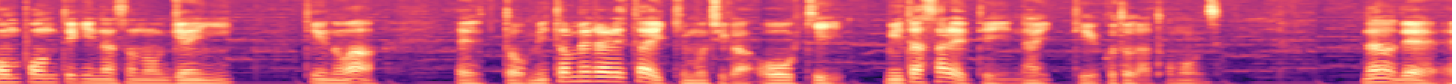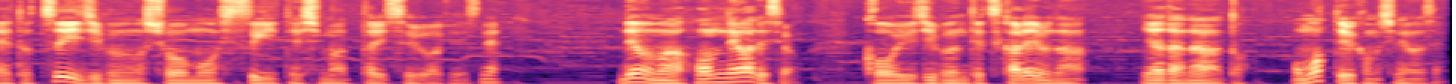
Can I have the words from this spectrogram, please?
根本的なその原因っていうのは、えっと認められたい気持ちが大きい、満たされていないっていうことだと思うんですよ。なので、えっとつい自分を消耗しすぎてしまったりするわけですね。でもまあ本音はですよ。こういう自分って疲れるな、嫌だなと思ってるかもしれません。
